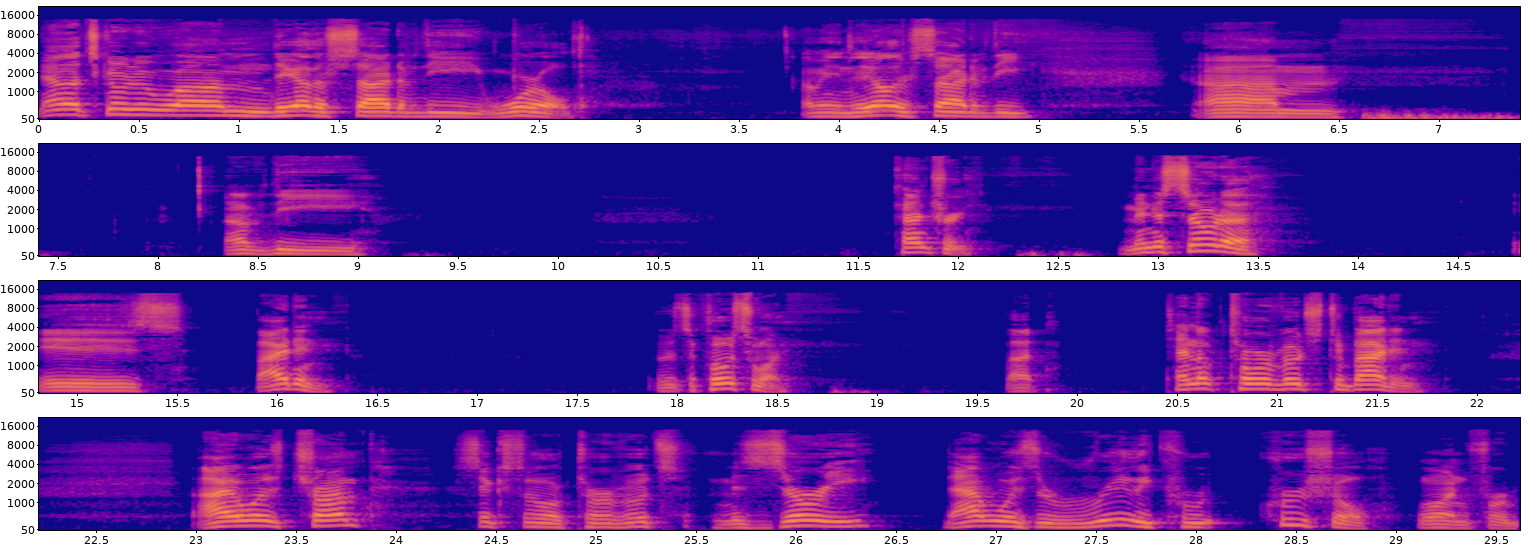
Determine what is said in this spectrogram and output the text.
Now let's go to um, the other side of the world. I mean, the other side of the um, of the country. Minnesota is Biden. It was a close one, but 10 electoral votes to Biden. Iowa's Trump, 6 electoral votes. Missouri, that was a really cru- crucial one for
